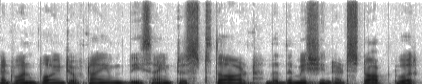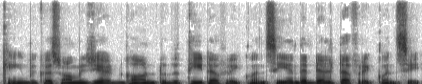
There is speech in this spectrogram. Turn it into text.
at one point of time, the scientists thought that the machine had stopped working because Swamiji had gone to the theta frequency and the delta frequency,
